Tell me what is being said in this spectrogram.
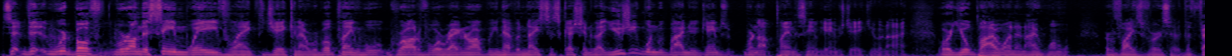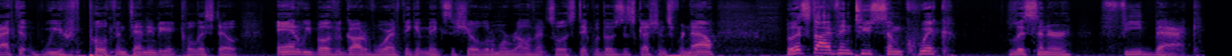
so th- we're both we're on the same wavelength. Jake and I, we're both playing Wo- God of War Ragnarok. We can have a nice discussion about. Usually, when we buy new games, we're not playing the same games, Jake. You and I, or you'll buy one and I won't, or vice versa. The fact that we're both intending to get Callisto and we both have God of War, I think it makes the show a little more relevant. So let's stick with those discussions for now. But let's dive into some quick listener feedback.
